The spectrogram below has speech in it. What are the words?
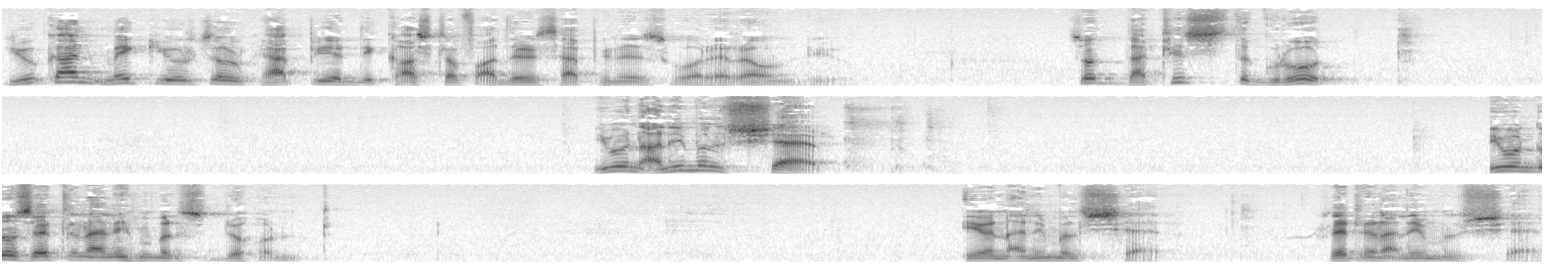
you can't make yourself happy at the cost of others' happiness who are around you. So that is the growth. Even animals share. Even though certain animals don't. Even animals share. Certain animals share.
